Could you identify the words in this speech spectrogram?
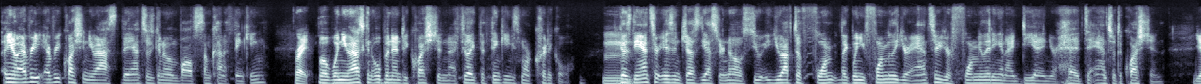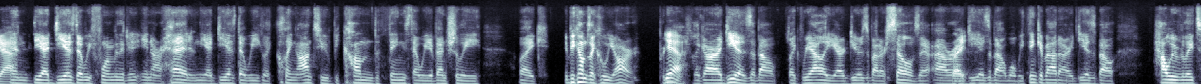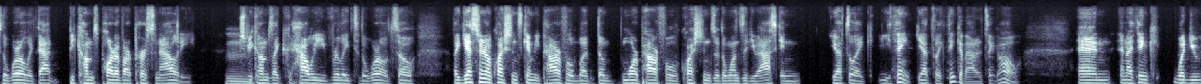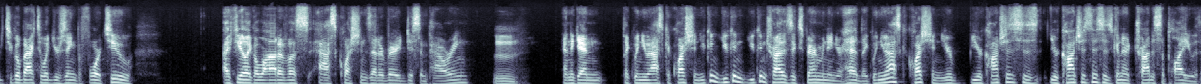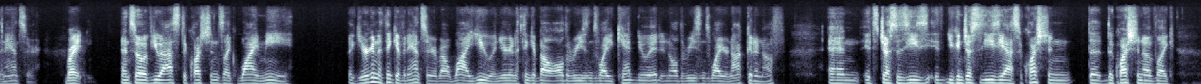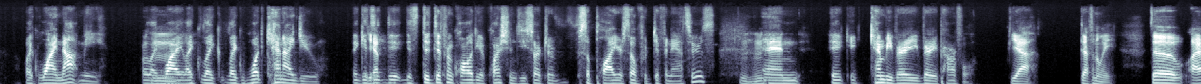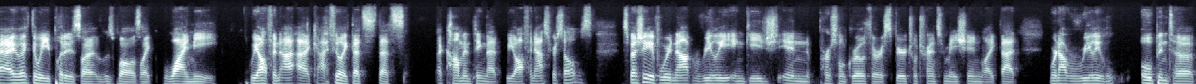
you know every every question you ask the answer is going to involve some kind of thinking. Right. But when you ask an open ended question, I feel like the thinking is more critical because Mm, the answer isn't just yes or no. So you, you have to form like when you formulate your answer, you're formulating an idea in your head to answer the question yeah. and the ideas that we formulate in, in our head and the ideas that we like cling on to become the things that we eventually like it becomes like who we are pretty Yeah. much like our ideas about like reality our ideas about ourselves our, our Right. ideas about what we think about our ideas about how we relate to the world like that becomes part of our personality which Mm, becomes like how we relate to the world. So like yes or no questions can be powerful but the more powerful questions are the ones that you ask and you have to like you think you have to like think about it. It's like oh. And and i think what you to go back to what you were saying before too i feel like a lot of us ask questions that are very disempowering. Mm, and again like when you ask a question you can you can you can try this experiment in your head like when you ask a question your your consciousness is your consciousness is going to try to supply you with an answer. Right. and so if you ask the questions like why me? like you're going to think of an answer about why you and you're going to think about all the reasons why you can't do it and all the reasons why you're not good enough. And it's just as easy you can just as easy ask a question the the question of like like why not me? or like Mm. why like like like what can i do like it's, Yep. the, it's the different quality of questions you start to supply yourself with different answers Mhm. and it, it can be very very powerful Yeah, definitely. The I, I like the way you put it as, well- as well as like why me. We often I, I I feel like that's that's a common thing that we often ask ourselves, especially if we're not really engaged in personal growth or spiritual transformation like that. We're not really open to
